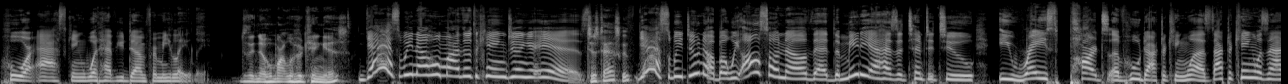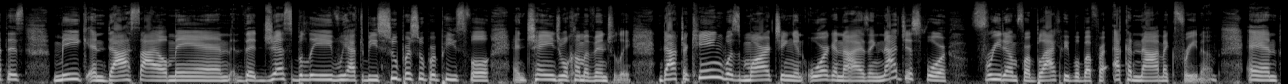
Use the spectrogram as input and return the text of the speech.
who are asking, what have you done for me lately? Do they know who Martin Luther King is? Yes, we know who Martin Luther King Jr. is. Just asking. Yes, we do know, but we also know that the media has attempted to erase parts of who Dr. King was. Dr. King was not this meek and docile man that just believed we have to be super, super peaceful and change will come eventually. Dr. King was marching and organizing not just for freedom for black people, but for economic freedom. And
